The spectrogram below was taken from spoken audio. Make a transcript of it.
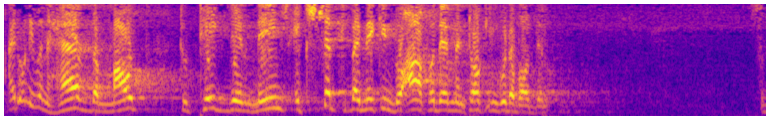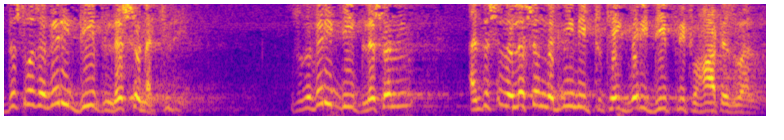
I don't even have the mouth to take their names except by making dua for them and talking good about them. So this was a very deep lesson actually. This was a very deep lesson and this is a lesson that we need to take very deeply to heart as well.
